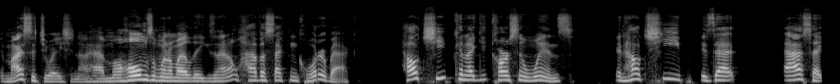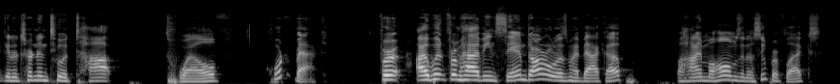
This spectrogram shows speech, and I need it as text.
In my situation, I have Mahomes in one of my leagues, and I don't have a second quarterback. How cheap can I get Carson Wentz, and how cheap is that asset going to turn into a top twelve quarterback? For I went from having Sam Darnold as my backup behind Mahomes in a Superflex.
